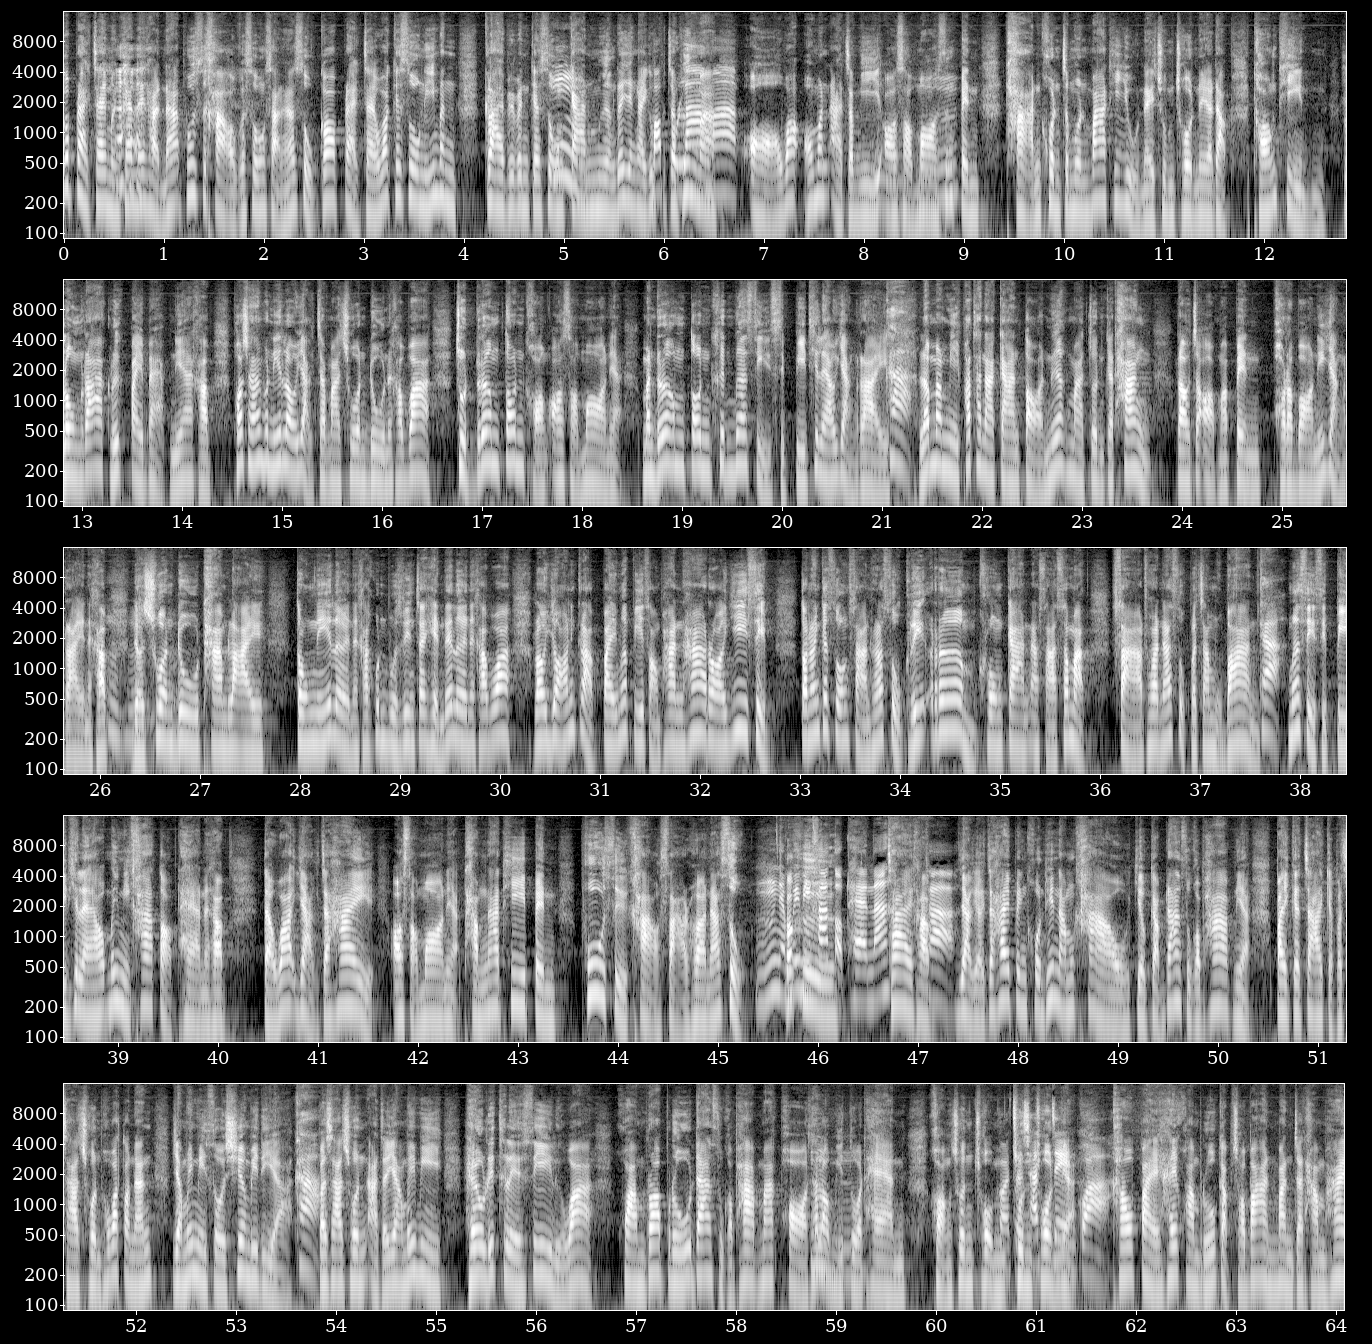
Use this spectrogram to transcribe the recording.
ก็แปลกใจเหมือนกันในฐานะผู้สื่อข่าวกระทรวงสาธารณสุขก็แปลกใจว่ากระทรวงนี้มันกลายไปเป็นกระทรวงอืมการเมืองได้ยังไงก็ Popular จะเพิ่งมามากอ๋อว่าอ๋อมันอาจจะมีอสมซึ่งเป็นฐานคนจำนวนมากที่อยู่ในชุมชนในระดับท้องถิ่น ลงรากลึกไปแบบเนี้ยครับเพราะฉะนั้นวันนี้เราอยากจะมาชวนดูนะครับว่าจุดเริ่มต้นของอสมเนี่ยมันเริ่มต้นขึ้นเมื่อ 40 ปีที่แล้วอย่างไรค่ะแล้วมันมีพัฒนาการต่อเนื่องมาจนกระทั่ง เราจะออกมาเป็นพรบนี้อย่างไรนะครับ เดี๋ยวชวนดูไทม์ไลน์ตรงนี้เลยนะครับคุณบุษรินจะเห็นได้เลยนะครับว่าเราย้อนกลับไปเมื่อปี 2520 ตอนนั้นกระทรวงสาธารณสุขริเริ่มโครงการอาสาสมัคร สาธารณสุขประจำหมู่บ้านค่ะเมื่อ 40 ปีที่แล้วไม่มีค่าตอบแทนนะครับ แต่ว่าอยากจะให้อสมเนี่ยทำหน้าที่เป็นผู้สื่อข่าวสาธารณสุข อืมยังไม่มีค่าตอบแทนนะใช่ครับค่ะอยากอยากจะให้เป็นคนที่นำข่าวเกี่ยวกับด้านสุขภาพเนี่ยไปกระจายกับประชาชน เพราะว่าตอนนั้นยังไม่มีโซเชียลมีเดีย ค่ะประชาชนอาจจะยังไม่มี health literacy หรือว่าความรอบรู้ด้านสุขภาพมากพอ ถ้าเรามีตัวแทนของชนชมก็จะชุมชนเนี่ยชัดเจนกว่า เข้าไปให้ความรู้กับชาวบ้าน มันจะทำให้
